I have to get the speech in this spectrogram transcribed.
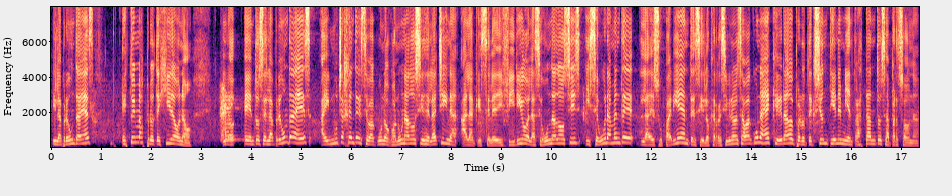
y la pregunta es, ¿estoy más protegida o no? entonces, la pregunta es, hay mucha gente que se vacunó con una dosis de la China a la que se le difirió la segunda dosis y seguramente la de sus parientes y los que recibieron esa vacuna es qué grado de protección tiene mientras tanto esa persona.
